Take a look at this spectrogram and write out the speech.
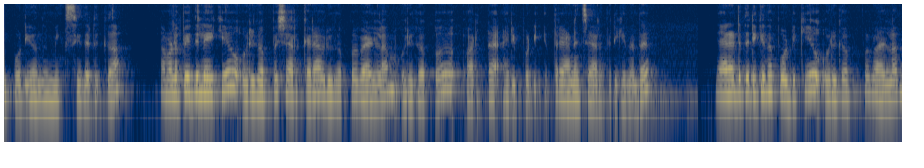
ഈ പൊടി ഒന്ന് മിക്സ് ചെയ്തെടുക്കുക. നമ്മളിപ്പോൾ ഇതിലേക്ക് ഒരു കപ്പ് ശർക്കര ഒരു കപ്പ് വെള്ളം ഒരു കപ്പ് വറുത്ത അരിപ്പൊടി ഇത്രയാണ് ചേർത്തിരിക്കുന്നത്. ഞാൻ എടുത്തിരിക്കുന്ന പൊടിക്ക് ഒരു കപ്പ് വെള്ളം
